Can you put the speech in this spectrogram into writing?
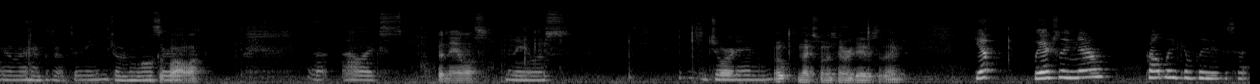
I don't know how to pronounce that name, Jordan Walker, Zavala. uh, Alex Binelas. Manelis, Jordan. Oh, next one is Henry Davis, I think. Yep. We actually now probably completed the set.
